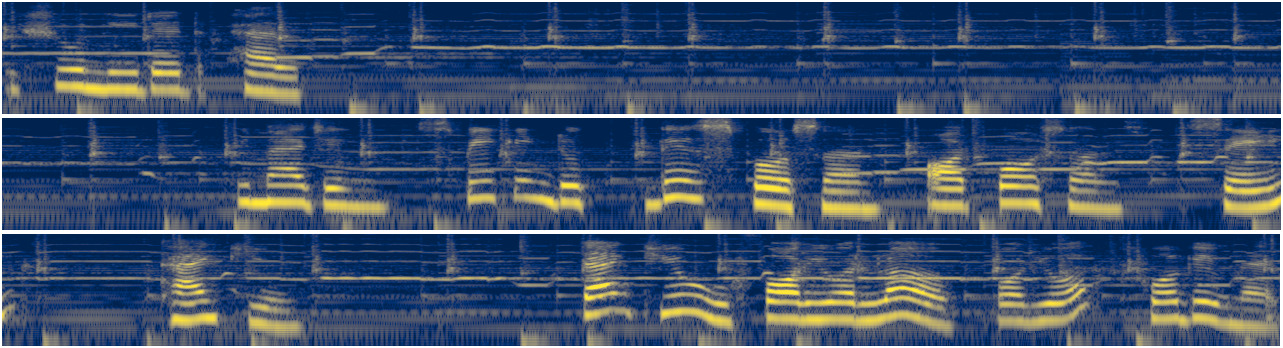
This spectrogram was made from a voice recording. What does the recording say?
if you needed help. Imagine speaking to this person or persons saying, Thank you. Thank you for your love, for your forgiveness.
